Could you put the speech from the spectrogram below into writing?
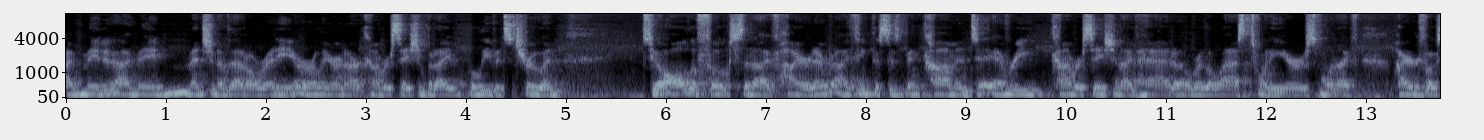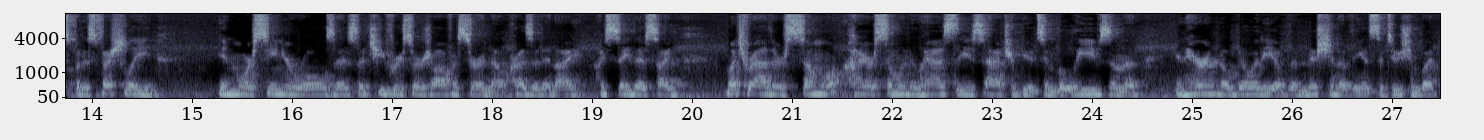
I, have made I made mention of that already earlier in our conversation, but I believe it's true. And to all the folks that I've hired, I think this has been common to every conversation I've had over the last 20 years when I've hired folks, but especially in more senior roles as the chief research officer and now president. I, I say this, I much rather someone hire someone who has these attributes and believes in the inherent nobility of the mission of the institution. But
